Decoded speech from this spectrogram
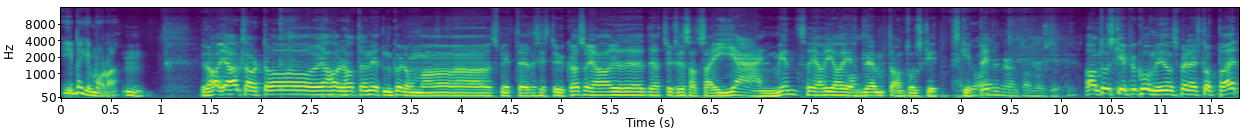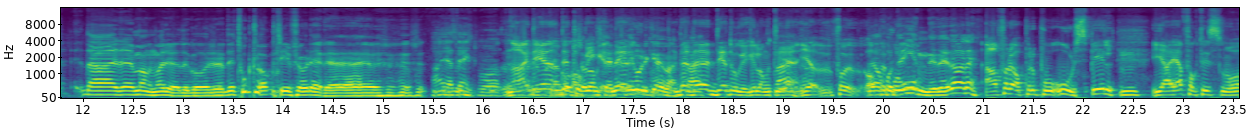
i begge måla. Bra. Jeg har klart å Jeg har hatt en liten koronasmitte den siste uka, så jeg har, det har tydeligvis satt seg i hjernen min. Så jeg, jeg har helt glemt Anton Skip, Skipper. Ja, glemt Anton Skipper. Anton Skipper kommer inn og spiller stopper. Der Magnar Rødegård Det tok lang tid før dere Nei, jeg tenkte på Nei, det, det, tok ikke, det, Det tok ikke lang tid. Nei. Ja, for, Jeg apropos, det inni dere, eller? ja, for apropos ordspill, jeg er faktisk nå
